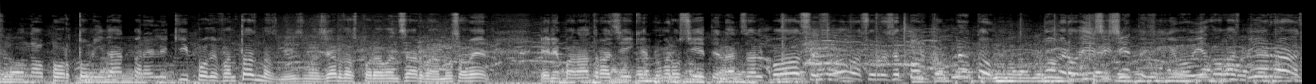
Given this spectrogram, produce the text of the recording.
Segunda oportunidad para el equipo de Fantasmas. Mismas yardas por avanzar. Vamos a ver. Viene para atrás Zika, el número 7, lanza el pase, a su receptor completo. Número 17, sigue moviendo las piernas.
